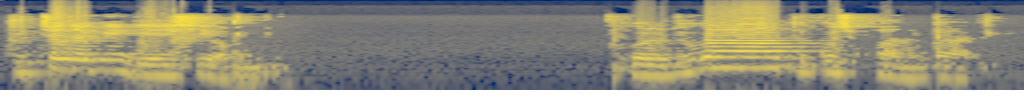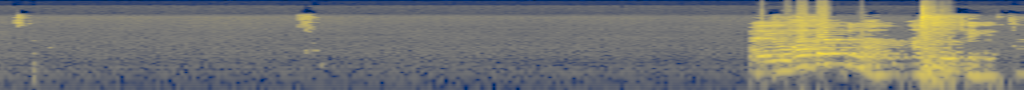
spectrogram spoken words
구체적인 예시 없는. 그걸 누가 듣고 싶어 하는가? 아, 이거 화살표는 안, 안 써도 되겠다.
